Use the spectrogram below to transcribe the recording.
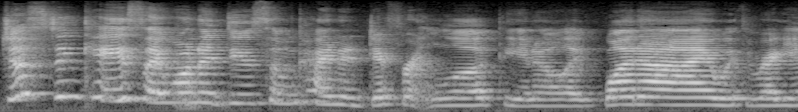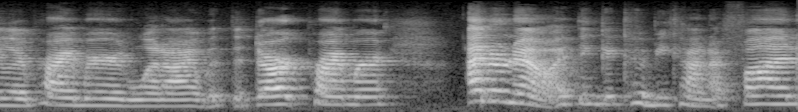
Just in case I want to do some kind of different look, you know, like one eye with regular primer and one eye with the dark primer. I don't know. I think it could be kind of fun.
